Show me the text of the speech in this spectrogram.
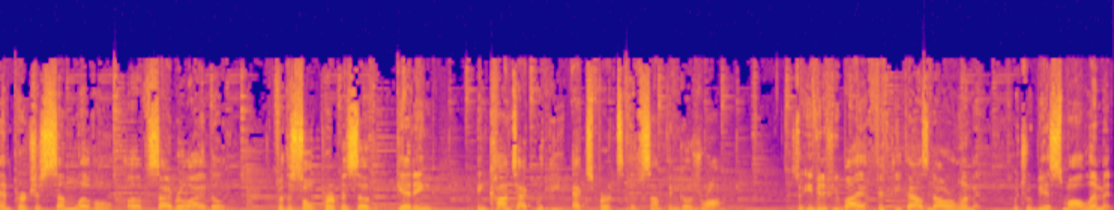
and purchase some level of cyber liability for the sole purpose of getting in contact with the experts if something goes wrong. So even if you buy a $50,000 limit, which would be a small limit,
